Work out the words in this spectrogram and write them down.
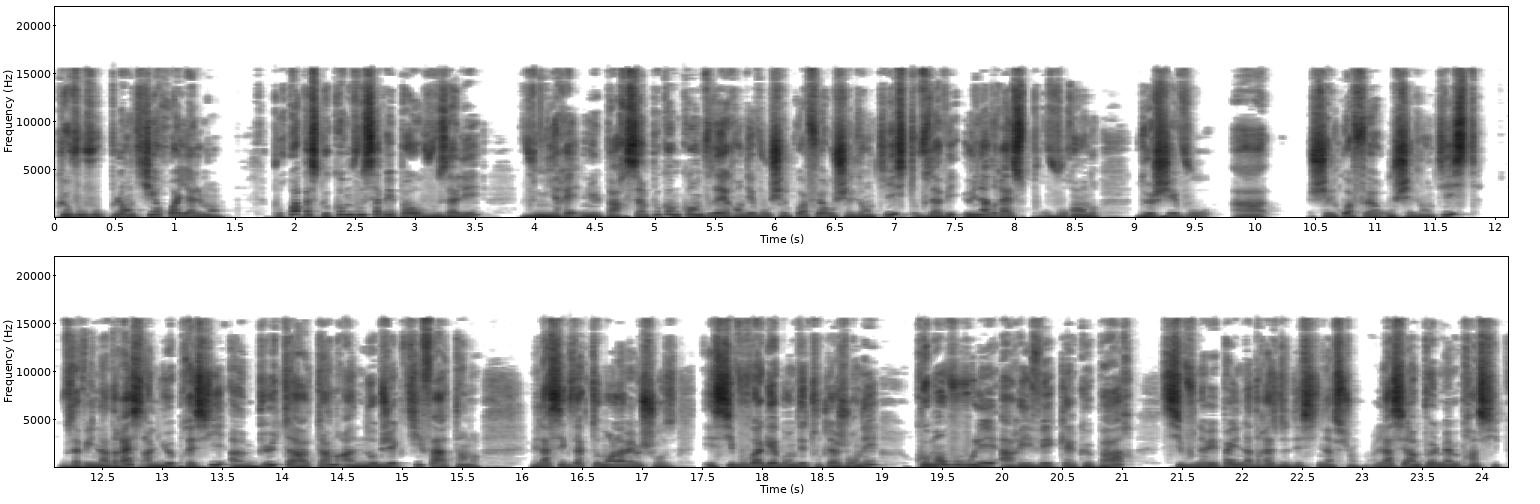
que vous vous plantiez royalement. Pourquoi? Parce que comme vous savez pas où vous allez, vous n'irez nulle part. C'est un peu comme quand vous avez rendez-vous chez le coiffeur ou chez le dentiste, vous avez une adresse pour vous rendre de chez vous à chez le coiffeur ou chez le dentiste, vous avez une adresse, un lieu précis, un but à atteindre, un objectif à atteindre. Mais là, c'est exactement la même chose. Et si vous vagabondez toute la journée, comment vous voulez arriver quelque part si vous n'avez pas une adresse de destination? Là, c'est un peu le même principe.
